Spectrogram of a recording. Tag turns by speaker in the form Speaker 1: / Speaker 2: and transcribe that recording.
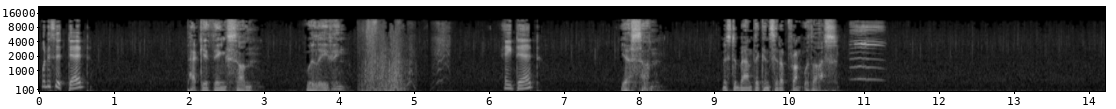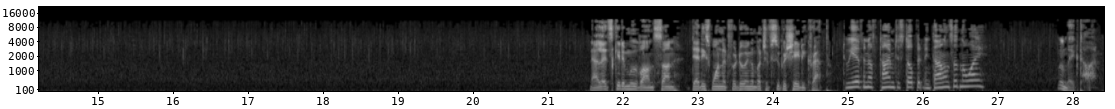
Speaker 1: What is it, Dad?
Speaker 2: Pack your things, son. We're leaving.
Speaker 1: Hey, Dad?
Speaker 2: Yes, son. Mr. Banther can sit up front with us. Now let's get a move on, son. Daddy's wanted for doing a bunch of super shady crap.
Speaker 1: Do we have enough time to stop at McDonald's on the way?
Speaker 2: We'll make time.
